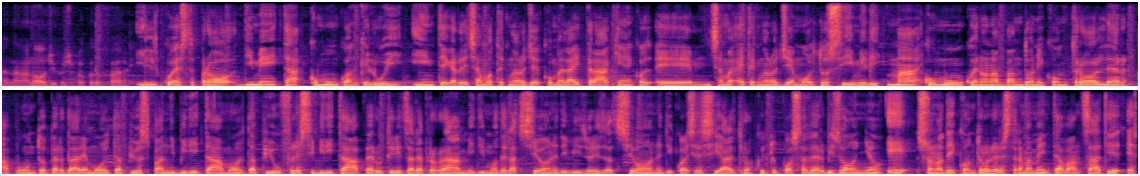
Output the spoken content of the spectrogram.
è l'analogico, c'è poco da fare. Il Quest Pro di Meta comunque anche lui integra diciamo tecnologie come l'eye tracking e, e, diciamo, e tecnologie molto simili, ma comunque non abbandona i controller appunto per dare molta più espandibilità, molta più flessibilità per utilizzare programmi di modellazione, di visualizzazione, di qualsiasi altro che tu possa aver bisogno e sono dei controller estremamente avanzati e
